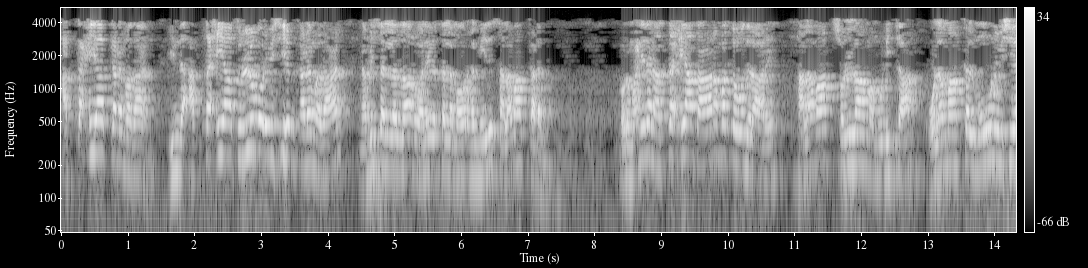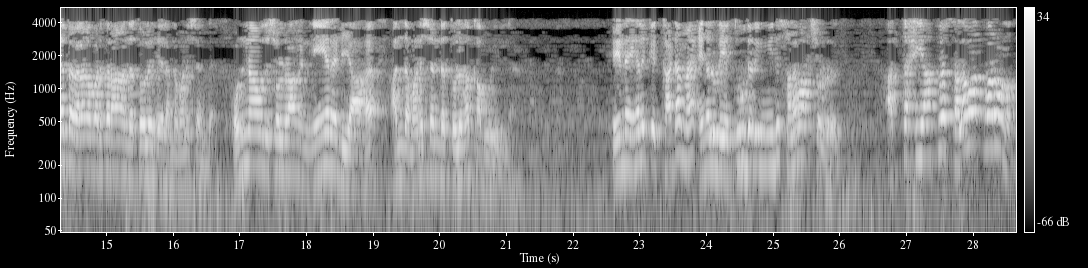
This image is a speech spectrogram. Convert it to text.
அத்தஹியாத் கடமை தான் இந்த அத்தஹியாத்துள்ளுக்கு ஒரு விஷயம் கடமை தான் நபிசல்லாஹு அலைவசல்லம் அவர்கள் மீது செலவாத் கடமை. ஒரு மனிதன் அத்தஹியாத் ஆரம்பத்தை ஓதுறாரு சலவாத் சொல்லாம முடிச்சா உலமாக்கள் மூணு விஷயத்த விலகப்படுத்துறாங்க அந்த தொழுகையில் அந்த மனுஷன் ஒன்னாவது சொல்றாங்க நேரடியாக அந்த மனுஷன் தொழுகை கபூல் இல்லை. ஏன்னா எங்களுக்கு கடமை எங்களுடைய தூதரின் மீது சலவாத் சொல்றது. அத்தகையாக்குல சலவாத் வரணும்.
